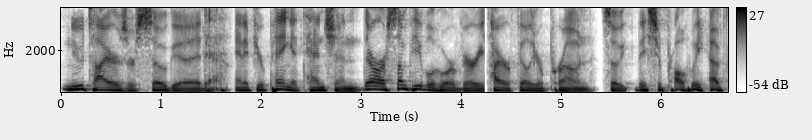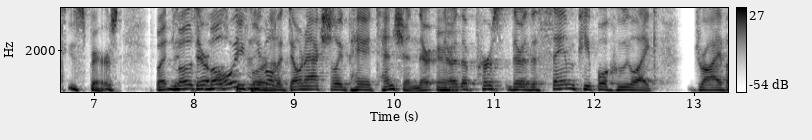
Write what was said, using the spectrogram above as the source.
new tires are so good. Yeah. And if you're paying attention, there are some people who are very tire failure prone, so they should probably have two spares. But most there are most always people, people, that don't actually pay attention. They're they're the person. They're the same people who like drive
